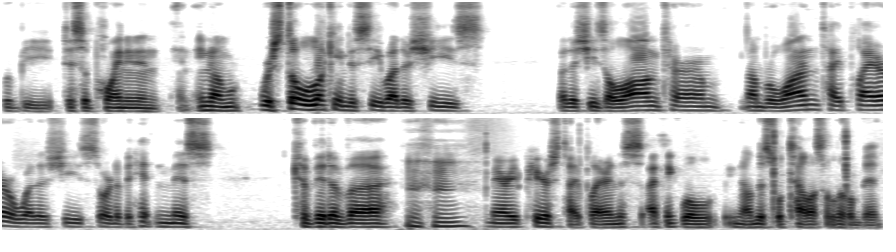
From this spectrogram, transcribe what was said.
would be disappointing, and, and you know we're still looking to see whether she's whether she's a long-term number one type player or whether she's sort of a hit and miss Kvitova, mm-hmm. Mary Pierce type player. And this, I think, will you know this will tell us a little bit.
